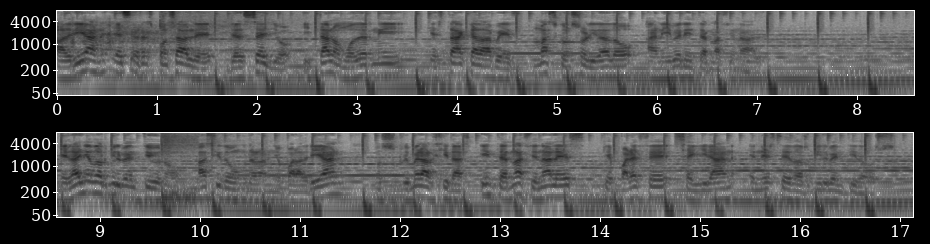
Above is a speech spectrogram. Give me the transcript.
Adrián es el responsable del sello Italo Moderni que está cada vez más consolidado a nivel internacional. El año 2021 ha sido un gran año para Adrián con sus primeras giras internacionales que parece seguirán en este 2022.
